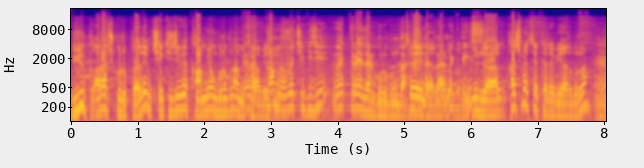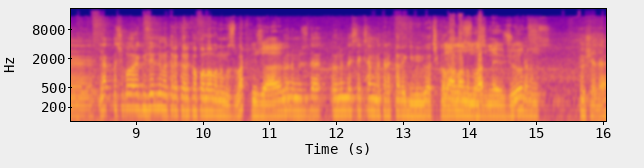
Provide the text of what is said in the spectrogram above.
büyük araç grupları değil mi? Çekici ve kamyon grubuna mı hitap Evet, kamyon ve çekici ve trailer grubunda Trailer hizmet grubu. vermekteyiz. Güzel. Kaç metrekare bir yer bura? Ee, yaklaşık olarak 150 metrekare kapalı alanımız var. Güzel. Önümüzde önünde 80 metrekare gibi bir açık bir alanımız, alanımız var. mevcut. Dükkanımız köşede.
